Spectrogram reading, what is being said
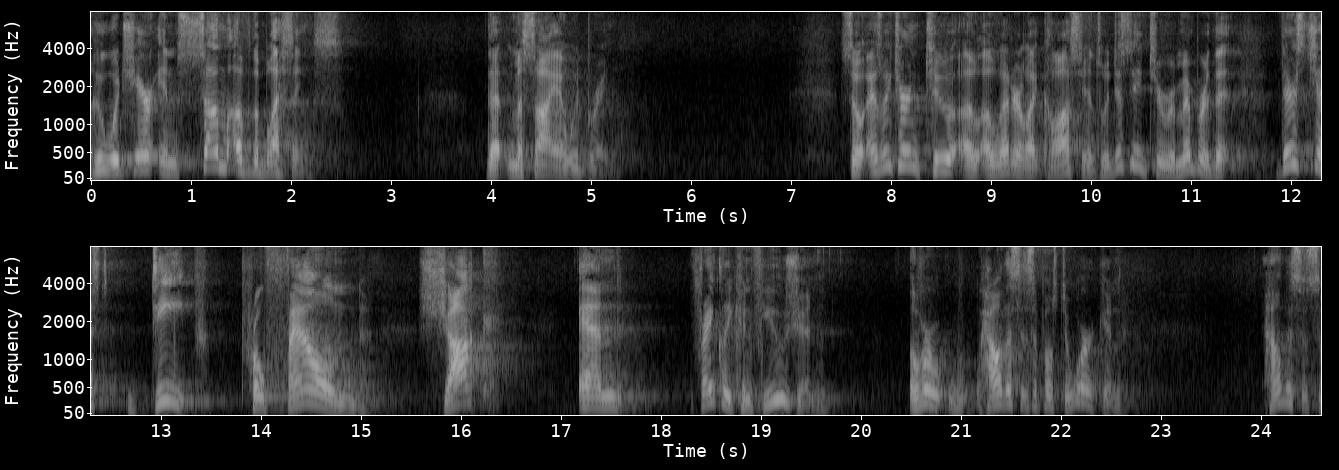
who would share in some of the blessings that Messiah would bring. So, as we turn to a, a, letter like Colossians, we just need to remember that there's just deep, profound shock and, frankly, confusion over how this is supposed to work and how this is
